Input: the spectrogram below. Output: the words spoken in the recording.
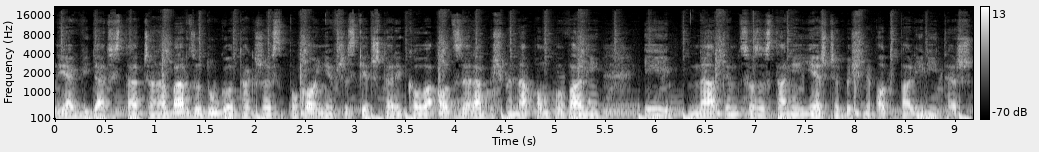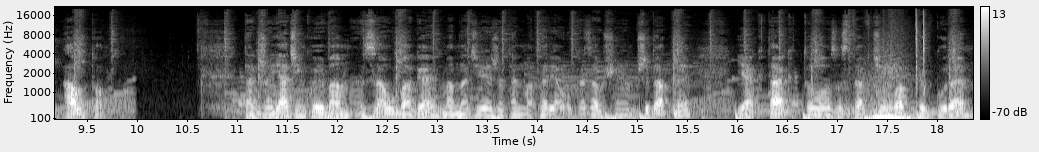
jak widać, starcza na bardzo długo, także spokojnie wszystkie cztery koła od zera byśmy napompowali i na tym, co zostanie, jeszcze byśmy odpalili też auto. Także ja dziękuję Wam za uwagę. Mam nadzieję, że ten materiał okazał się przydatny. Jak tak, to zostawcie łapkę w górę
